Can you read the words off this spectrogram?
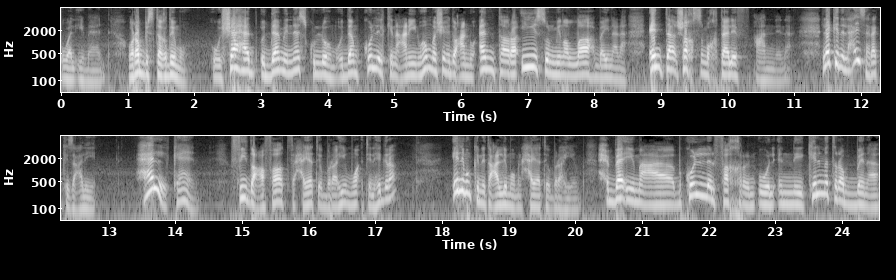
والإيمان. ورب استخدمه وشهد قدام الناس كلهم قدام كل الكنعانيين وهم شهدوا عنه أنت رئيس من الله بيننا أنت شخص مختلف عننا. لكن اللي عايز أركز عليه هل كان في ضعفات في حياة إبراهيم وقت الهجرة؟ إيه اللي ممكن نتعلمه من حياة إبراهيم. أحبائي مع بكل الفخر نقول إن كلمة ربنا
